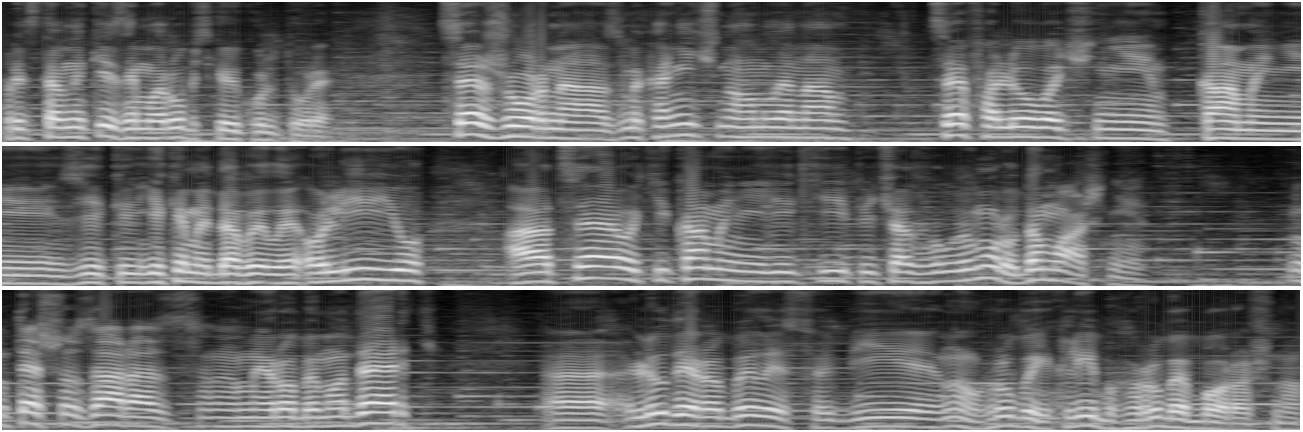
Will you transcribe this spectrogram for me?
представники землеробської культури. Це жорна з механічного млина, це фальовочні камені, з якими давили олію. А це оті камені, які під час голодомору домашні. Ну, те, що зараз ми робимо дерть, е, люди робили собі ну, грубий хліб, грубе борошно.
